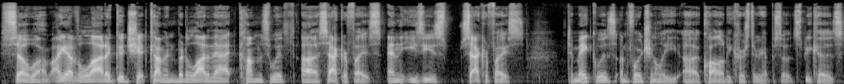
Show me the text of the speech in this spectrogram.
So um, I have a lot of good shit coming, but a lot of that comes with uh, sacrifice, and the easiest sacrifice to make was unfortunately uh, quality Christory episodes because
